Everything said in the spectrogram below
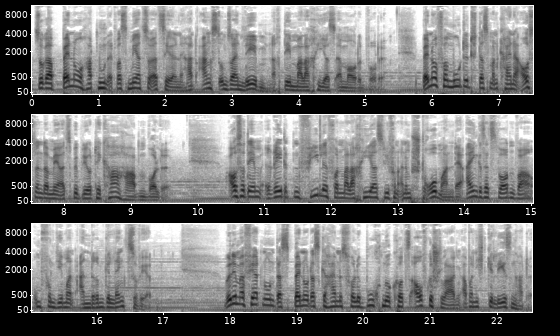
Sogar Benno hat nun etwas mehr zu erzählen. Er hat Angst um sein Leben, nachdem Malachias ermordet wurde. Benno vermutet, dass man keine Ausländer mehr als Bibliothekar haben wolle. Außerdem redeten viele von Malachias wie von einem Strohmann, der eingesetzt worden war, um von jemand anderem gelenkt zu werden. William erfährt nun, dass Benno das geheimnisvolle Buch nur kurz aufgeschlagen, aber nicht gelesen hatte.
